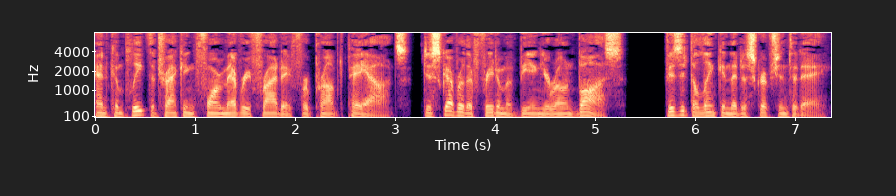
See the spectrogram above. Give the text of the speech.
and complete the tracking form every Friday for prompt payouts. Discover the freedom of being your own boss. Visit the link in the description today.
